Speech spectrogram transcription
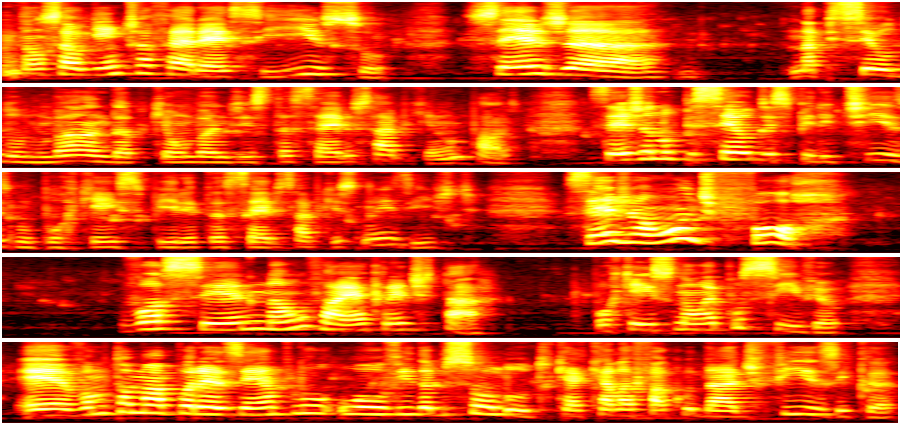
Então, se alguém te oferece isso, seja na pseudo-umbanda, porque um bandista sério sabe que não pode. Seja no pseudo-espiritismo, porque espírita sério sabe que isso não existe. Seja onde for, você não vai acreditar. Porque isso não é possível. É, vamos tomar, por exemplo, o ouvido absoluto, que é aquela faculdade física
